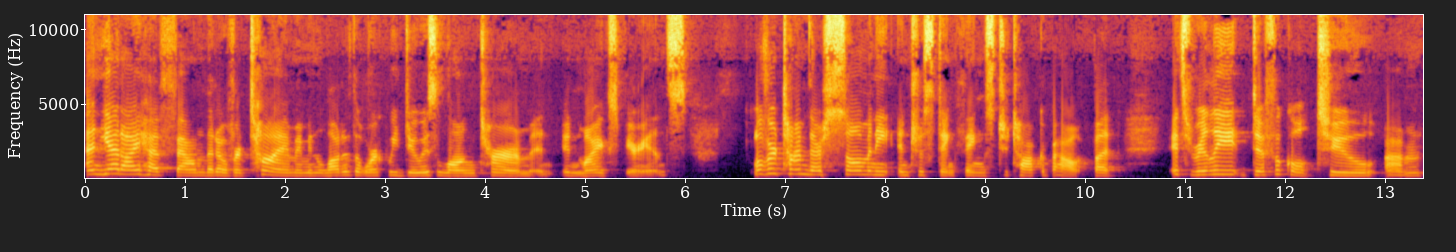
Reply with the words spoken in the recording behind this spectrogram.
And yet I have found that over time, I mean, a lot of the work we do is long term in, in my experience. Over time, there's so many interesting things to talk about, but it's really difficult to um,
